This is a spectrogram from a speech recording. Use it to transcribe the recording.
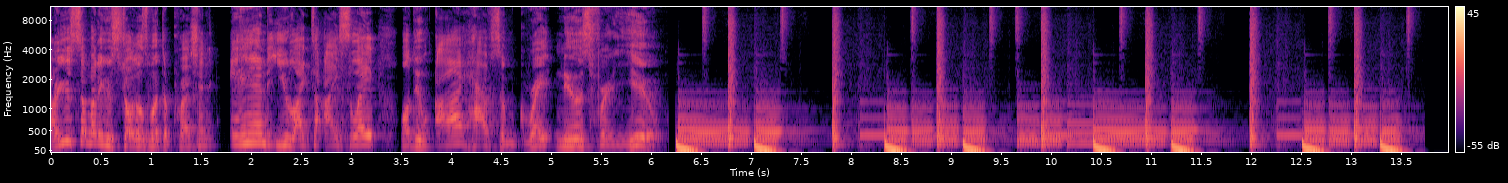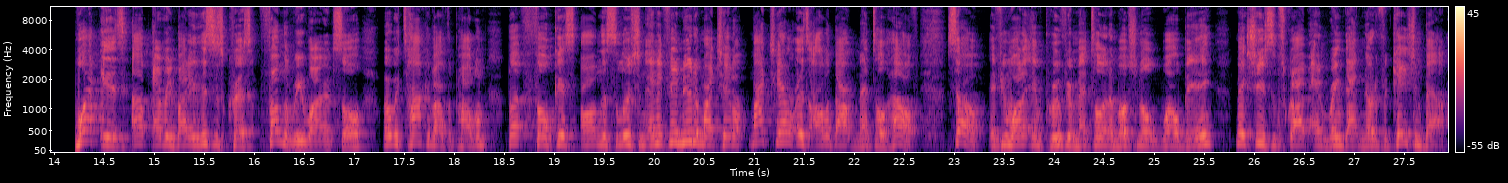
Are you somebody who struggles with depression and you like to isolate? Well, do I have some great news for you. Is up, everybody? This is Chris from The Rewired Soul, where we talk about the problem, but focus on the solution. And if you're new to my channel, my channel is all about mental health. So if you wanna improve your mental and emotional well-being, make sure you subscribe and ring that notification bell.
